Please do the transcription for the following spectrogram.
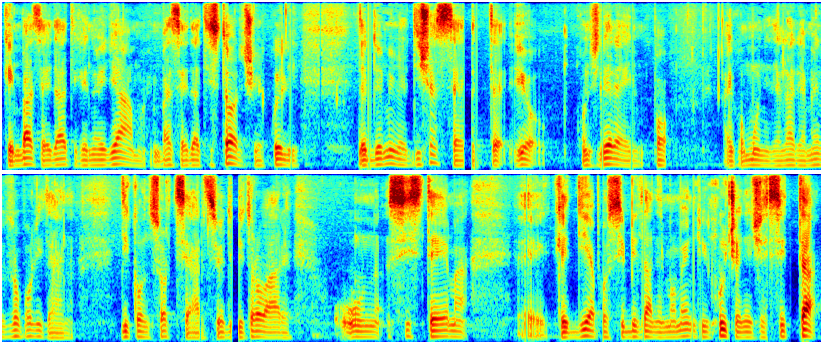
che in base ai dati che noi diamo, in base ai dati storici e quelli del 2017, io consiglierei un po' ai comuni dell'area metropolitana di consorziarsi o di trovare un sistema eh, che dia possibilità nel momento in cui c'è necessità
